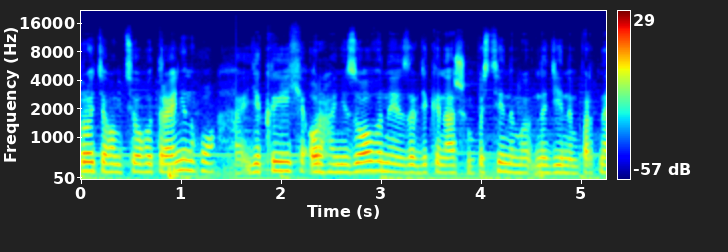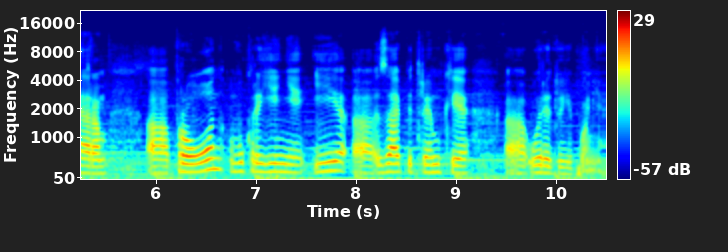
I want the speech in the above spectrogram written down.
протягом цього тренінгу, який організований завдяки нашим постійним надійним партнерам ПРООН в Україні і за підтримки уряду Японії.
